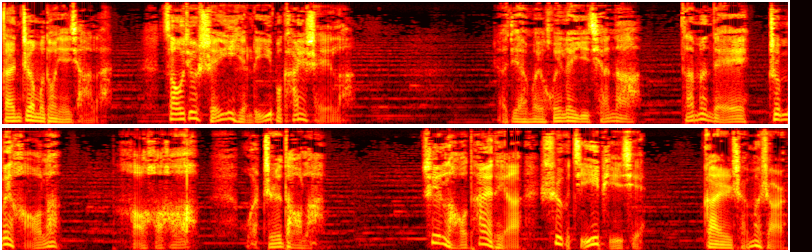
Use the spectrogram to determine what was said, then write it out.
但这么多年下来，早就谁也离不开谁了。这建伟回来以前呢，咱们得准备好了。好，好，好，我知道了。这老太太呀是个急脾气，干什么事儿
